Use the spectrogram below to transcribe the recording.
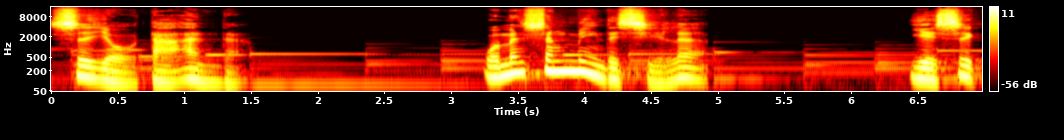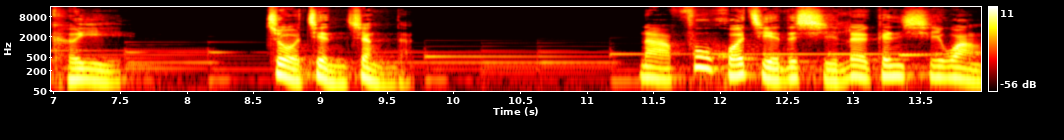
是有答案的，我们生命的喜乐也是可以做见证的。那复活节的喜乐跟希望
